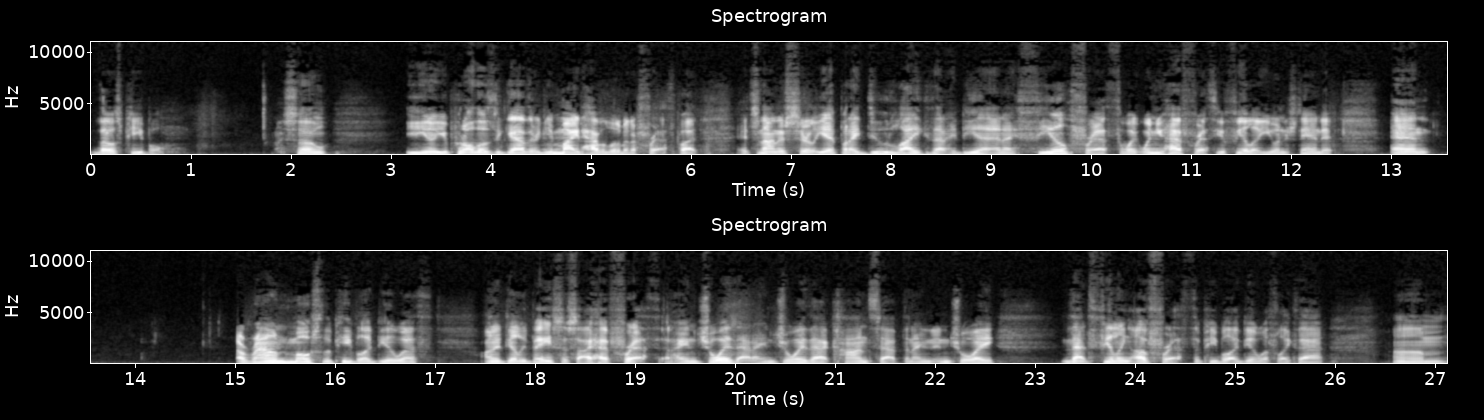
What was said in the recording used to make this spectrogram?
those people. So, you know, you put all those together and you might have a little bit of frith, but it's not necessarily it. But I do like that idea and I feel frith. When you have frith, you feel it, you understand it. And around most of the people I deal with on a daily basis, I have frith, and I enjoy that. I enjoy that concept, and I enjoy that feeling of frith. The people I deal with like that, um,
